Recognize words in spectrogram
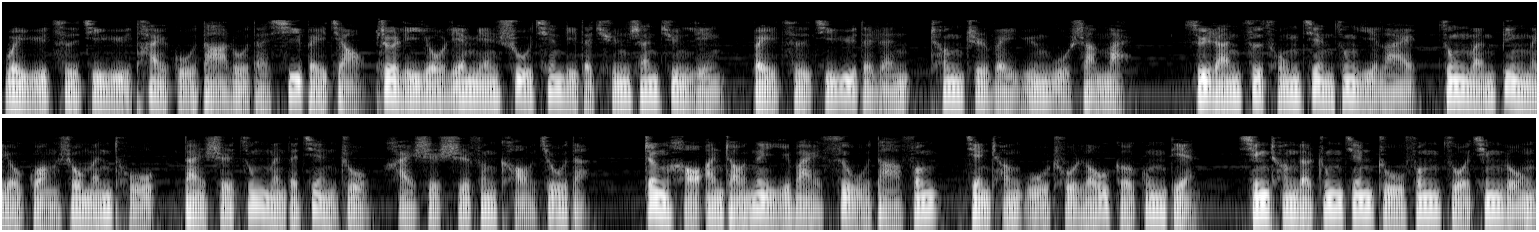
位于紫极域太古大陆的西北角，这里有连绵数千里的群山峻岭，被紫极域的人称之为云雾山脉。虽然自从建宗以来，宗门并没有广收门徒，但是宗门的建筑还是十分考究的。正好按照内一外四五大峰建成五处楼阁宫殿，形成了中间主峰左青龙、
